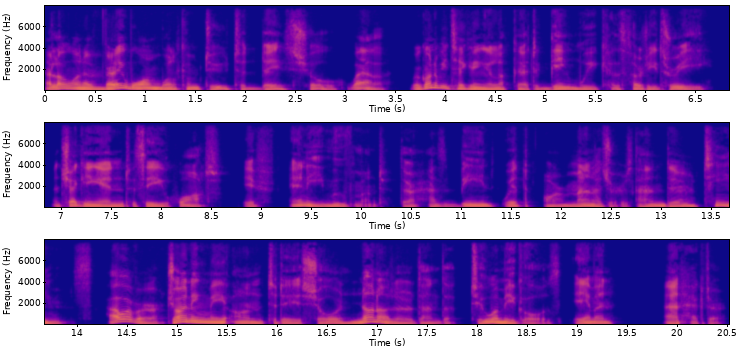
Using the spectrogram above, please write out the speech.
Hello, and a very warm welcome to today's show. Well, we're going to be taking a look at game week 33 and checking in to see what, if any, movement there has been with our managers and their teams. However, joining me on today's show are none other than the two amigos, Eamon and Hector.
